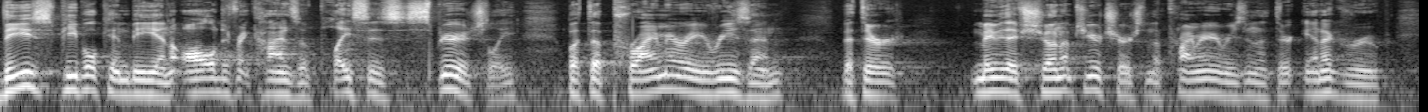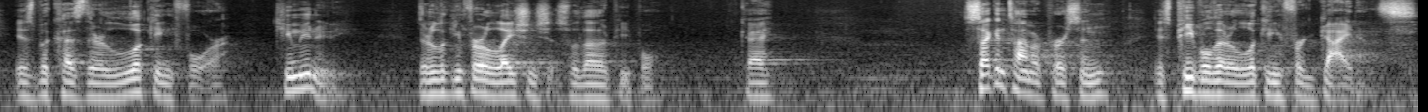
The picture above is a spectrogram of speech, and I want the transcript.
These people can be in all different kinds of places spiritually, but the primary reason that they're maybe they've shown up to your church, and the primary reason that they're in a group is because they're looking for community. They're looking for relationships with other people. Okay? Second time a person is people that are looking for guidance.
